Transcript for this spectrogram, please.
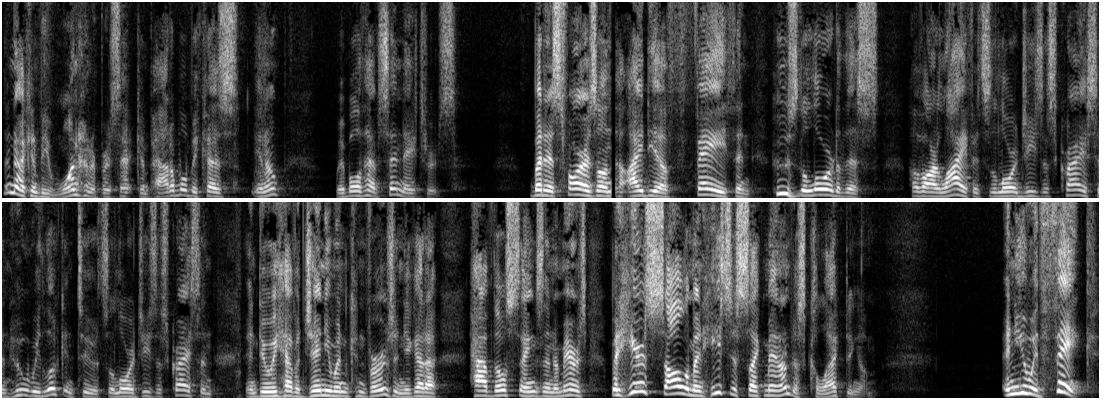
they're not going to be 100% compatible because, you know, we both have sin natures. But as far as on the idea of faith and who's the Lord of this, of our life, it's the Lord Jesus Christ. And who are we looking to? It's the Lord Jesus Christ. And, and do we have a genuine conversion? You got to have those things in a marriage. But here's Solomon. He's just like, man, I'm just collecting them. And you would think,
